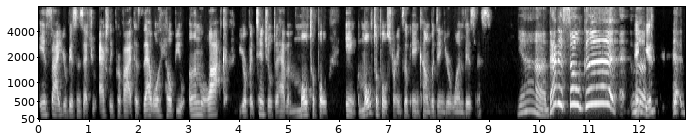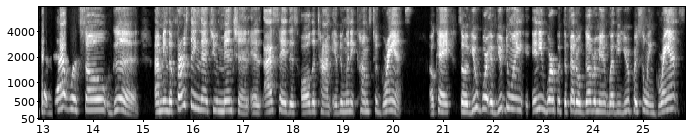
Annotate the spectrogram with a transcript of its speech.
inside your business that you actually provide because that will help you unlock your potential to having multiple in multiple streams of income within your one business yeah that is so good Thank Look, you. That, that, that was so good I mean, the first thing that you mentioned is I say this all the time, even when it comes to grants. Okay, so if you're if you're doing any work with the federal government, whether you're pursuing grants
